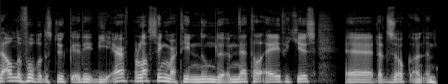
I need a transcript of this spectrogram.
Een ander voorbeeld is natuurlijk die, die erfbelasting. Martien noemde hem net al eventjes. Eh, dat is ook een, een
